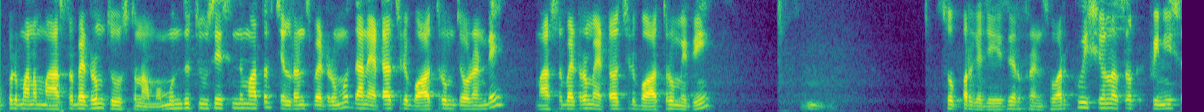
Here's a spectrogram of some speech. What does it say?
ఇప్పుడు మనం మాస్టర్ బెడ్రూమ్ చూస్తున్నాము. ముందు చూసేసింది మాత్రం చిల్డ్రన్స్ బెడ్రూమ్. దాని అటాచ్డ్ బాత్రూమ్ చూడండి. మాస్టర్ బెడ్రూమ్ అటాచ్డ్ బాత్రూమ్ ఇది. సూపర్గా చేశారు ఫ్రెండ్స్. వర్క్ విషయంలో అసలు ఫినిష్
